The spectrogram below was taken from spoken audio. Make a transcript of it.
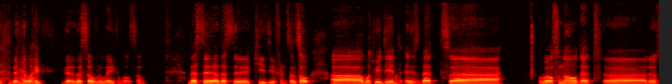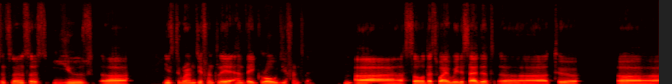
they're yeah. like they're, they're, so relatable. So that's the that's the key difference. And so uh, what we did is that we also know that those influencers use Instagram differently and they grow differently. Uh, so that's why we decided uh, to uh,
